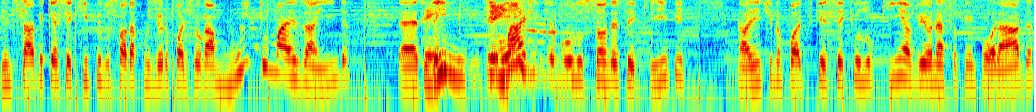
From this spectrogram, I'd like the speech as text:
A gente sabe que essa equipe do Sada Cruzeiro pode jogar muito mais ainda. É, sim, tem, tem sim. margem de evolução dessa equipe. A gente não pode esquecer que o Luquinha veio nessa temporada.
